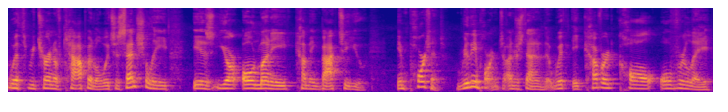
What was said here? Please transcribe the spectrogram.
with return of capital, which essentially is your own money coming back to you important, really important to understand that with a covered call overlay,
